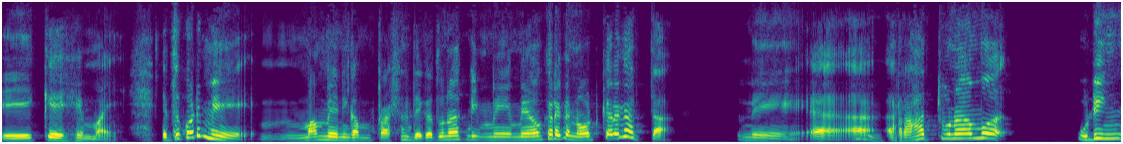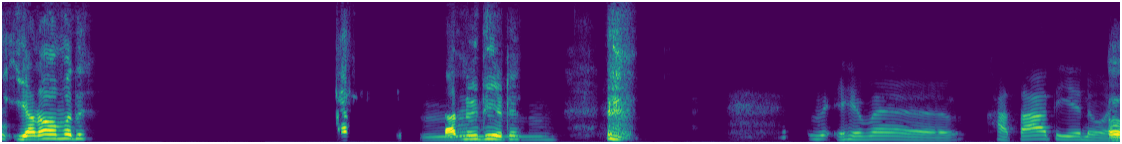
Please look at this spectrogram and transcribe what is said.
ඒක එහෙමයි. එතකොට මේ මම මේනිකම් ප්‍රශ්න දෙක තුනක් මේ මෙෝ කරක නෝට් කරගත්තා. මේ රහත් වනාම උඩින් යනවාමද? දන්න විදියට. එහෙම කතා තියෙනවා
